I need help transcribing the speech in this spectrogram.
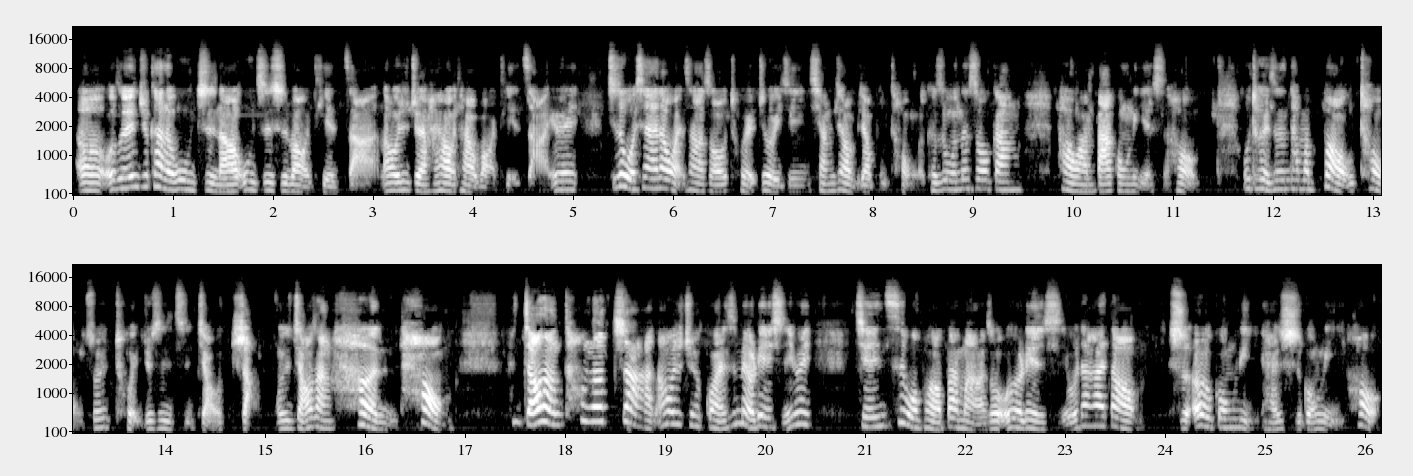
呃，我昨天去看了物质，然后物质是帮我贴扎，然后我就觉得还好他有帮我贴扎，因为其实我现在到晚上的时候腿就已经相较比较不痛了。可是我那时候刚跑完八公里的时候，我腿真的他妈爆痛，所以腿就是指脚掌，我的脚掌很痛，脚掌痛到炸，然后我就觉得果然是没有练习，因为前一次我跑半马的时候我有练习，我大概到。十二公里还是十公里以后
